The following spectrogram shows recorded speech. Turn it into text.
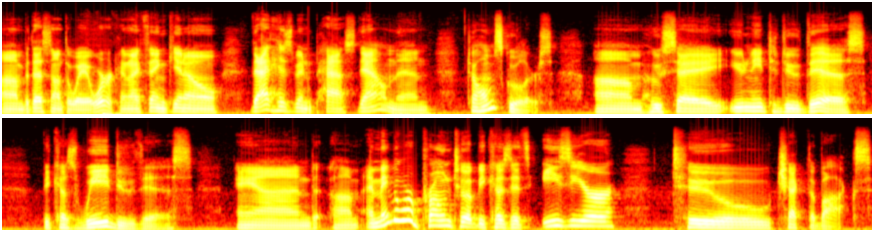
Um, but that's not the way it worked. And I think, you know, that has been passed down then to homeschoolers um, who say, you need to do this because we do this. And, um, and maybe we're prone to it because it's easier to check the box.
